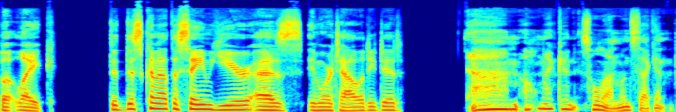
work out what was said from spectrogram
but like, did this come out the same year as Immortality did? Um. Oh my goodness. Hold on one second.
